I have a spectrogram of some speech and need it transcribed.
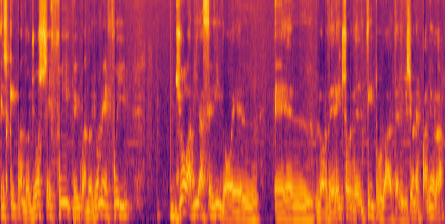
es que cuando yo se fui eh, cuando yo me fui yo había cedido el, los derechos del título a televisión española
